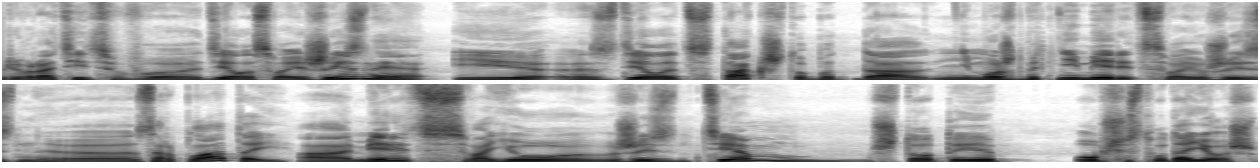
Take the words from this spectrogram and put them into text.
превратить в дело своей жизни и сделать так, чтобы, да, не, может быть, не мерить свою жизнь э, зарплатой, а мерить свою жизнь тем, что ты обществу даешь.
